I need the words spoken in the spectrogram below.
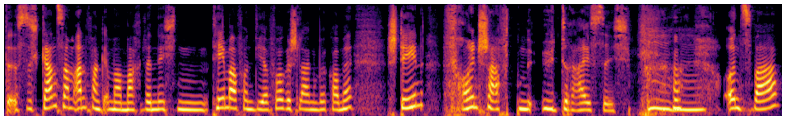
das ich ganz am Anfang immer mache, wenn ich ein Thema von dir vorgeschlagen bekomme, stehen Freundschaften Ü30. Mhm. Und zwar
